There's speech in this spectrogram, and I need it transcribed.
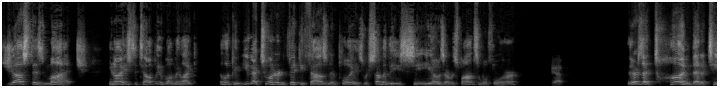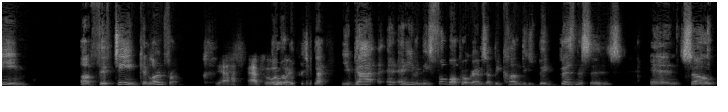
just as much. You know, I used to tell people, I mean, like, look, if you got 250,000 employees, which some of these CEOs are responsible for, yep. there's a ton that a team of 15 can learn from. Yeah, absolutely. You, know, you got, you got and, and even these football programs have become these big businesses. And so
